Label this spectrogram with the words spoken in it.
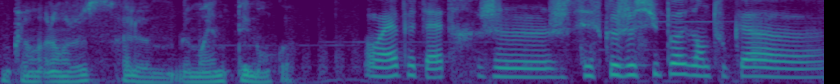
Donc l'en- l'enjeu, ce serait le, le moyen de paiement, quoi. Ouais, peut-être. Je, je- c'est ce que je suppose en tout cas. euh,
